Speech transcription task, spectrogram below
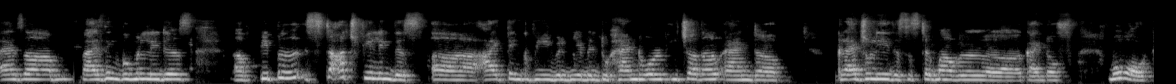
as a rising women leaders uh, people start feeling this, uh, I think we will be able to handhold each other and uh, gradually the stigma will uh, kind of move out.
